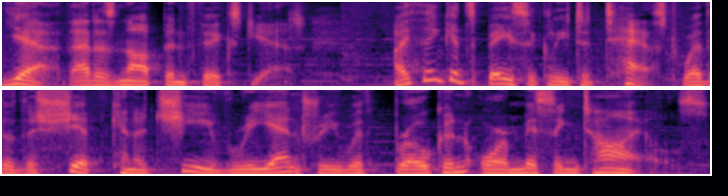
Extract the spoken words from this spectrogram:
Yeah, that has not been fixed yet, I think it's basically to test whether the ship can achieve re-entry with broken or missing tiles.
